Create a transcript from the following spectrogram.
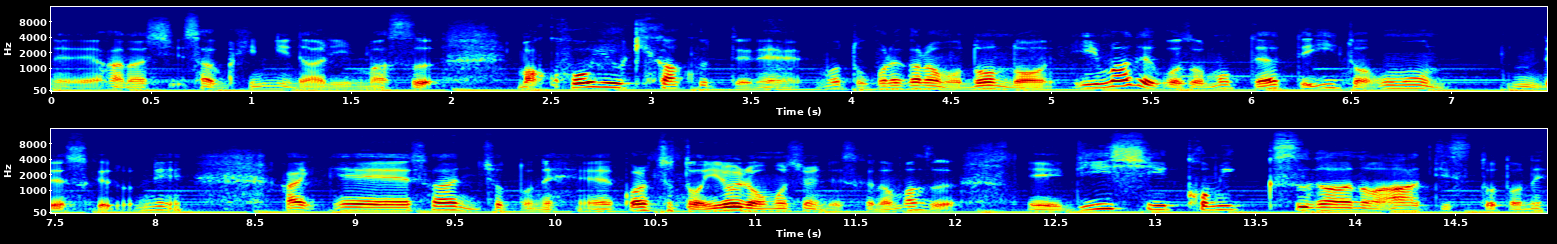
えー話、作品になります。まあこういう企画ってね、もっとこれからもどんどん、今でこそもっとやっていいと思うんんですけどね。はい。えー、さらにちょっとね、えーこれちょっといろいろ面白いんですけど、まず、えー DC コミックス側のアーティストとね、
